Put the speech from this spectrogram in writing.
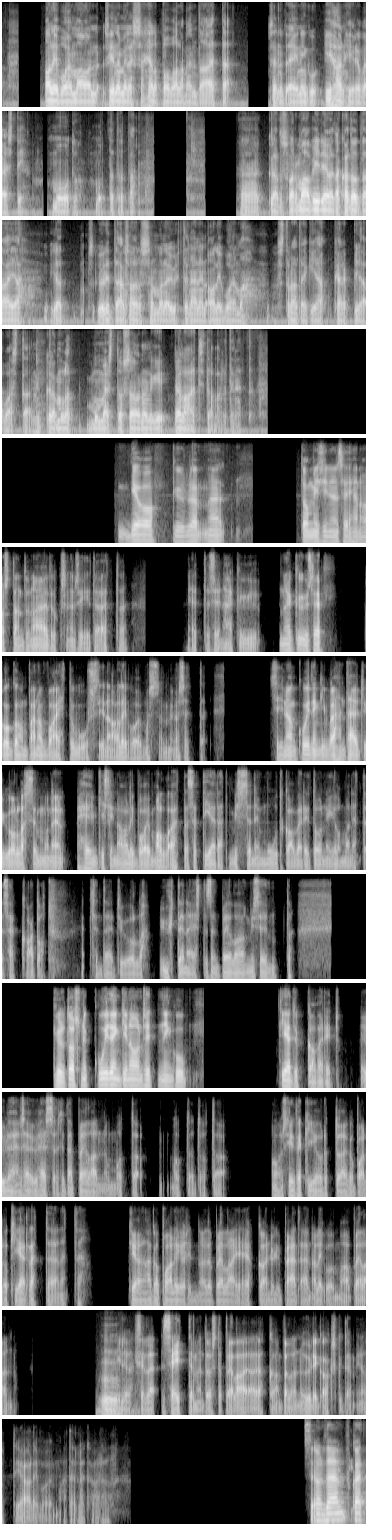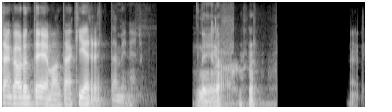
alivoima on siinä mielessä helppo valmentaa, että se nyt ei niinku ihan hirveästi muutu, mutta tota, kyllä tuossa varmaan videoita katsotaan ja, ja yritetään saada semmoinen yhtenäinen alivoimastrategia kärppiä vastaan. Niin kyllä mulla mun mielestä tuossa on ainakin pelaajat sitä varten, että Joo, kyllä mä Tomi sinänsä ihan ostan tuon ajatuksen siitä, että, että se näkyy, näkyy se kokoonpanon vaihtuvuus siinä alivoimassa myös, että siinä on kuitenkin vähän täytyy olla semmoinen henki siinä alivoimalla, että sä tiedät, missä ne muut kaverit on ilman, että sä katot. Että sen täytyy olla yhtenäistä sen pelaamiseen, mutta kyllä tuossa nyt kuitenkin on sitten niinku tietyt kaverit yleensä yhdessä sitä pelannut, mutta mutta tota, on siitäkin jouduttu aika paljon kierrättämään, että on aika paljon sit noita pelaajia, jotka on ylipäätään alivoimaa pelannut. Mm. Ilveksellä 17 pelaajaa, jotka on pelannut yli 20 minuuttia alivoimaa tällä kaudella. Se on tämän, tämän kauden teema, on tämä kierrättäminen. Niin no.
